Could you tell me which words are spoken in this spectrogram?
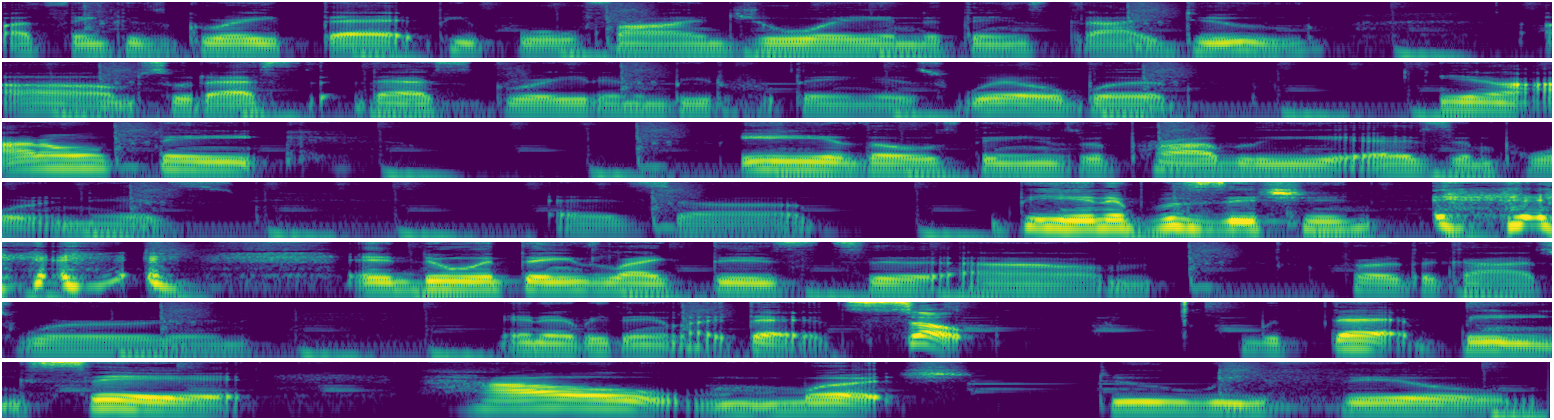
I think it's great that people find joy in the things that I do. Um, so that's that's great and a beautiful thing as well. But you know, I don't think any of those things are probably as important as as uh, being in a position and doing things like this to um, further God's word and and everything like that. So, with that being said, how much do we feel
